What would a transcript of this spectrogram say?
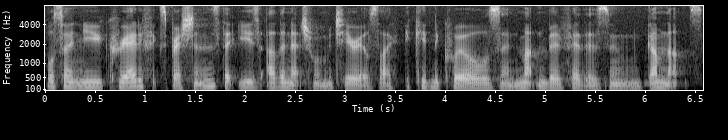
also new creative expressions that use other natural materials like echidna quills and muttonbird feathers and gum nuts.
